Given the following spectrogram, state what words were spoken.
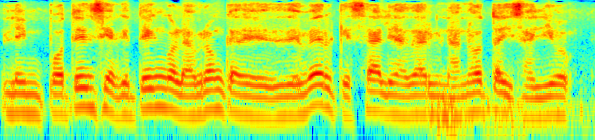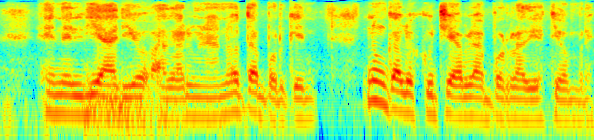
la impotencia que tengo, la bronca de, ver que sale a dar una nota y salió en el diario a dar una nota porque nunca lo escuché hablar por radio este hombre.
